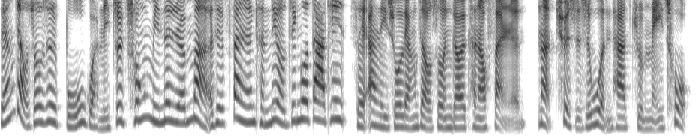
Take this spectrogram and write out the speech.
两脚兽是博物馆里最聪明的人嘛，而且犯人肯定有经过大厅，所以按理说两脚兽应该会看到犯人。那确实是问他准没错。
